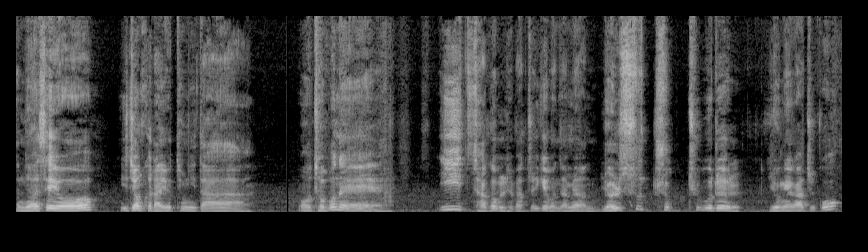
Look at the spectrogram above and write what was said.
안녕하세요. 이정크 라이오티입니다. 어, 저번에 이 작업을 해봤죠. 이게 뭐냐면 열수축 튜브를 이용해 가지고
